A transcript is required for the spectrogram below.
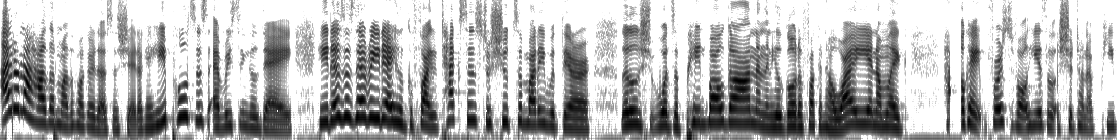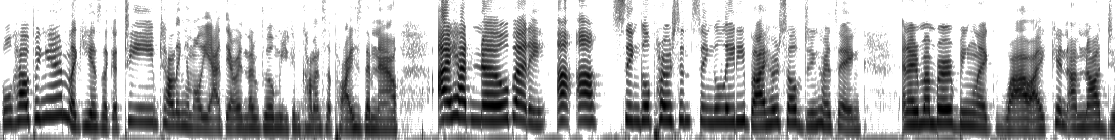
I don't know how that motherfucker does this shit. Okay, he pulls this every single day. He does this every day. He'll fly to Texas to shoot somebody with their little sh- what's a paintball gun, and then he'll go to fucking Hawaii. And I'm like, okay, first of all, he has a shit ton of people helping him. Like he has like a team telling him, oh yeah, they're in the room. You can come and surprise them now. I had nobody. Uh uh Single person, single lady by herself doing her thing. And I remember being like, wow, I can. I'm not doing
